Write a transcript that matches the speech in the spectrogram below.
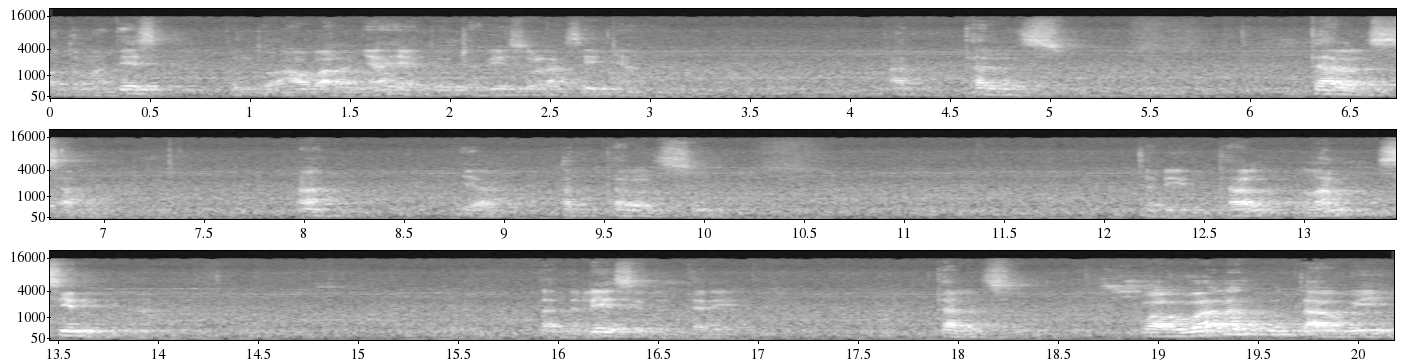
otomatis bentuk awalnya yaitu dari sulasinya. Ad-dalsu dalsa ah ya ad-dalsu jadi dal lam sin. Tadlis itu dari dalsu wa huwa lan utawi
